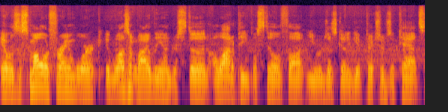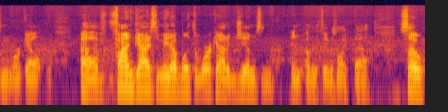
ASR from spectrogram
it was a smaller framework. It wasn't widely understood. A lot of people still thought you were just going to get pictures of cats and work out uh, find guys to meet up with to work out at gyms and, and other things like that. So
